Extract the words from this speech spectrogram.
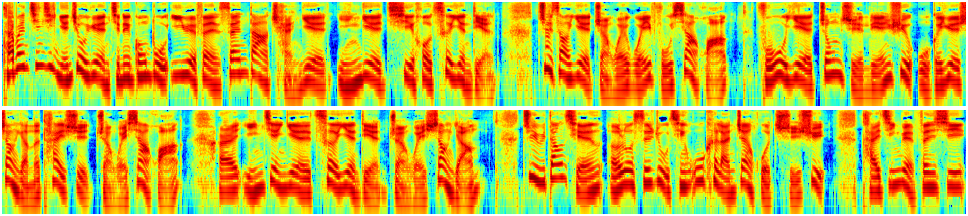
台湾经济研究院今天公布一月份三大产业营业气候测验点，制造业转为微幅下滑，服务业终止连续五个月上扬的态势，转为下滑，而营建业测验点转为上扬。至于当前俄罗斯入侵乌克兰战火持续，台经院分析，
